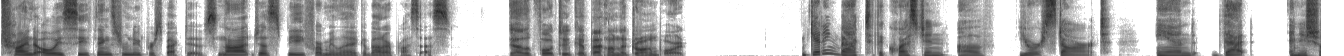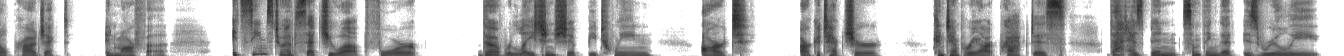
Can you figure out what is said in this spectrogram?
trying to always see things from new perspectives, not just be formulaic about our process. Yeah, I look forward to get back on the drawing board. Getting back to the question of your start and that initial project in Marfa, it seems to have set you up for the relationship between art, architecture, contemporary art practice. That has been something that is really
